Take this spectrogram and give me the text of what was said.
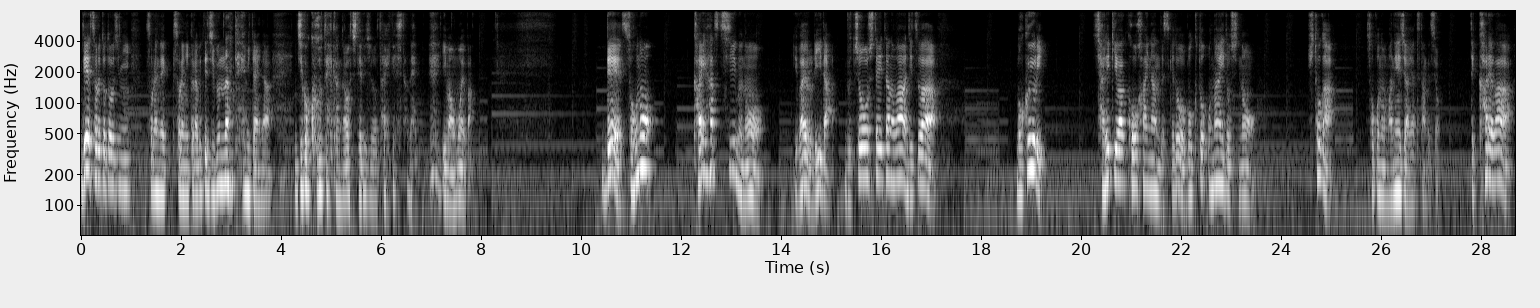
でそれと同時にそれ,、ね、それに比べて自分なんてみたいな自己肯定感が落ちてる状態でしたね。今思えば。でその開発チームのいわゆるリーダー部長をしていたのは実は僕より社歴は後輩なんですけど僕と同い年の人がそこのマネージャーやってたんですよ。で彼は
